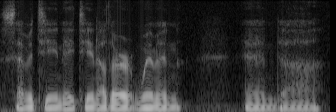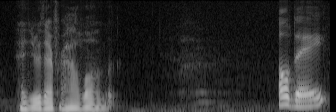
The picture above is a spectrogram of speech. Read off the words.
17, 18 other women, and uh, and you're there for how long? all day,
